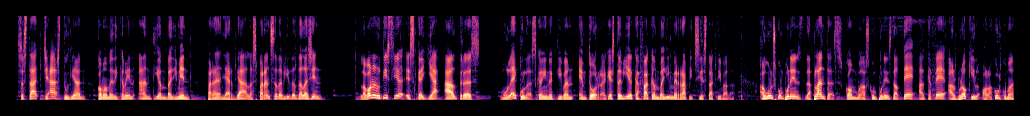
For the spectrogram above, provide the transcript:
S'està ja estudiant com a medicament antienvelliment per allargar l'esperança de vida de la gent. La bona notícia és que hi ha altres molècules que inactiven mTOR, aquesta via que fa que envellim més ràpid si està activada. Alguns components de plantes, com els components del te, el cafè, el bròquil o la cúrcuma,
